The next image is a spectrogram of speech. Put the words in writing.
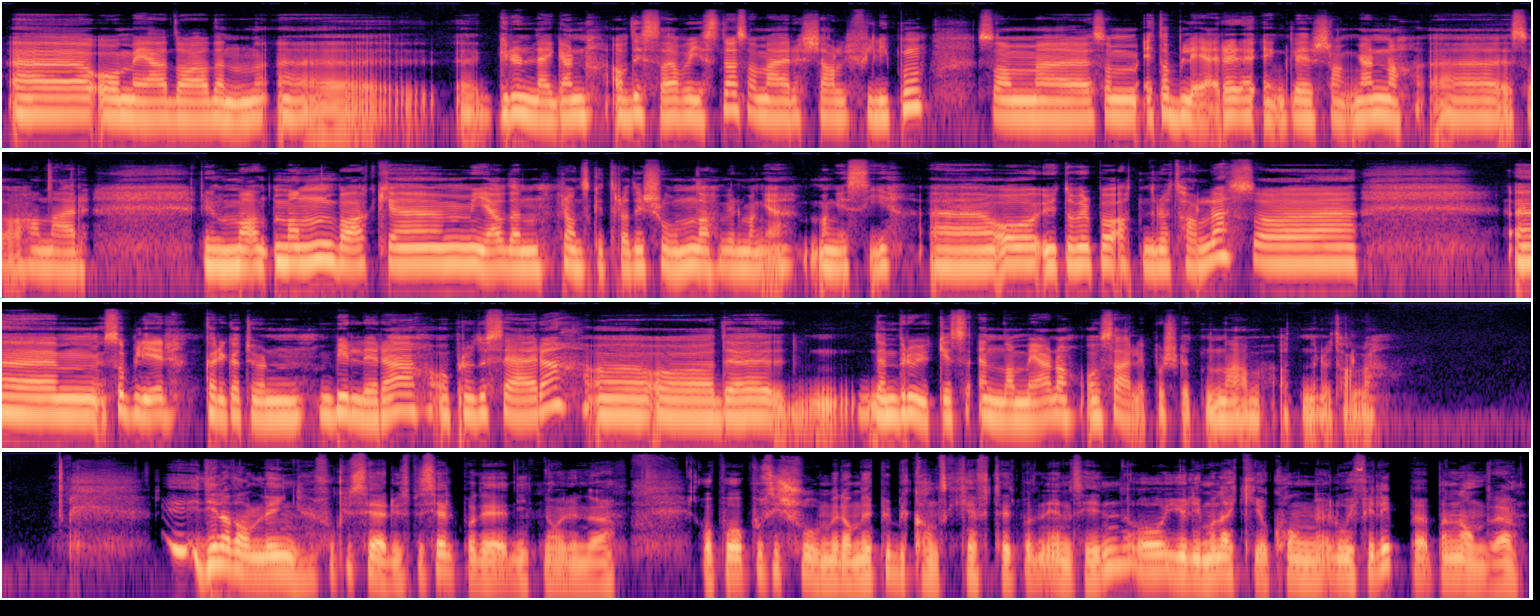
uh, og med da den uh, grunnleggeren av disse avisene, som er Charles Philippon, som, som etablerer egentlig sjangeren. Så han er mannen bak mye av den franske tradisjonen, da, vil mange, mange si. og utover på 1800-tallet så så blir karikaturen billigere å produsere, og det, den brukes enda mer, da, og særlig på slutten av 1800-tallet. I din avhandling fokuserer du spesielt på det 19. århundre, og på posisjonen mellom republikanske krefter på den ene siden og Julie Monarki og kong Louis Philippe på den andre.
